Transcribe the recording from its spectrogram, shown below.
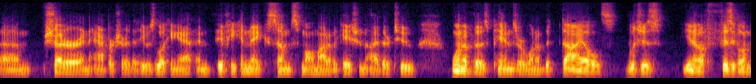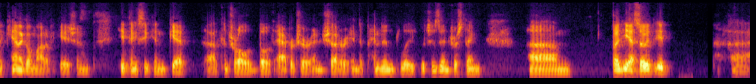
um, shutter and aperture that he was looking at, and if he can make some small modification either to one of those pins or one of the dials, which is you know a physical and mechanical modification, he thinks he can get uh, control of both aperture and shutter independently, which is interesting. Um, but yeah, so it, it uh,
